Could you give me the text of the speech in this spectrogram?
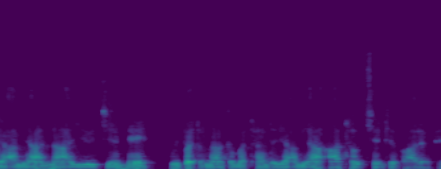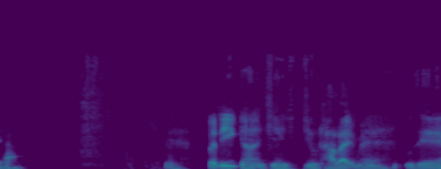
ရားများနာယူခြင်းနှင့်ဝိပဿနာကမ္မထံတရားများအားထုတ်ခြင်းဖြစ်ပါတယ်ဗျာပရိကံအချင်းယူထားလိုက်မယ်ဥစဉ်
